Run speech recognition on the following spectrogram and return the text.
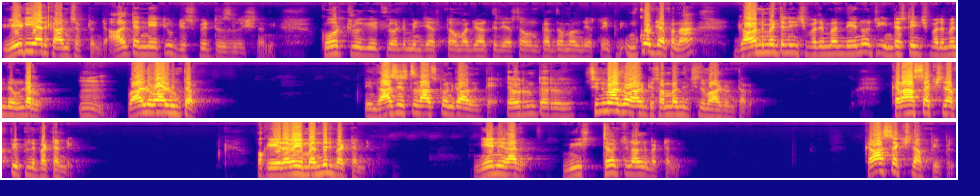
ఏడిఆర్ కాన్సెప్ట్ ఉంది. ఆల్టర్నేటివ్ డిస్ప్యూట్ రెజల్యూషన్ అని. కోర్టులు గీట్లు అంటే మేము చేస్తాం మధ్యవర్తి చేస్తాం పెద్ద మంది చేస్తాం. ఇప్పుడు ఇంకోటి చెప్పనా? గవర్నమెంట్ నుంచి పది మంది ఇండస్ట్రీ నుంచి పది మంది ఉండరు. వాళ్ళు వాళ్ళు ఉంటారు నేను రాసిస్తూ రాసుకోండి కావాలంటే. ఎవరు ఉంటారు సినిమాకి వాళ్ళకి సంబంధించిన వాళ్ళు ఉంటారు క్రాస్ సెక్షన్ ఆఫ్ పీపుల్ని పెట్టండి. ఒక ఇరవై మందిని పెట్టండి. నేను కాదు మీ ఇష్టం వచ్చిన వాళ్ళని పెట్టండి. Cross section of people.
